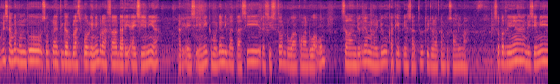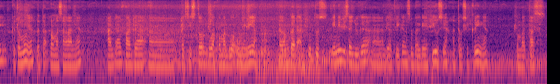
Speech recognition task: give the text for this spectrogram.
Oke sahabat untuk suplai 13 volt ini berasal dari IC ini ya. Dari IC ini kemudian dibatasi resistor 2,2 ohm selanjutnya menuju kaki pin 1 7805 sepertinya di sini ketemu ya letak permasalahannya. Ada pada uh, resistor 2,2 ohm ini ya dalam keadaan putus. Ini bisa juga uh, diartikan sebagai fuse ya atau screen ya pembatas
